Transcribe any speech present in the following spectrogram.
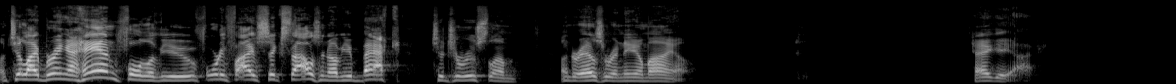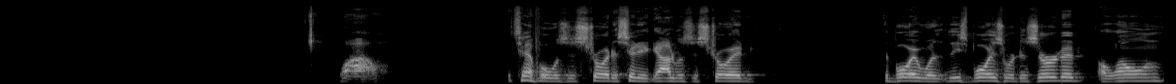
until I bring a handful of you, 45, 6,000 of you, back to Jerusalem under Ezra and Nehemiah. Haggai. Wow. The temple was destroyed, the city of God was destroyed. The boy was these boys were deserted, alone.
